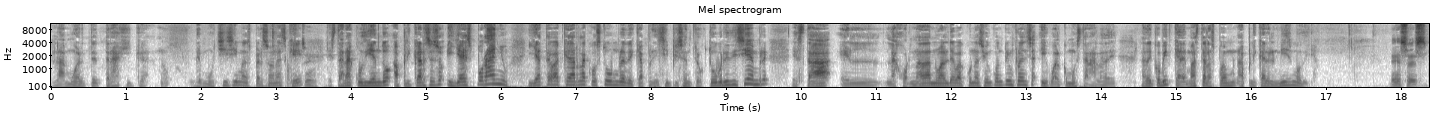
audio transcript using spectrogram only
la muerte trágica ¿no? de muchísimas personas que Sí. están acudiendo a aplicarse eso y ya es por año y ya te va a quedar la costumbre de que a principios entre octubre y diciembre está el, la jornada anual de vacunación contra influenza igual como estará la de la de COVID que además te las pueden aplicar el mismo día Eso es.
